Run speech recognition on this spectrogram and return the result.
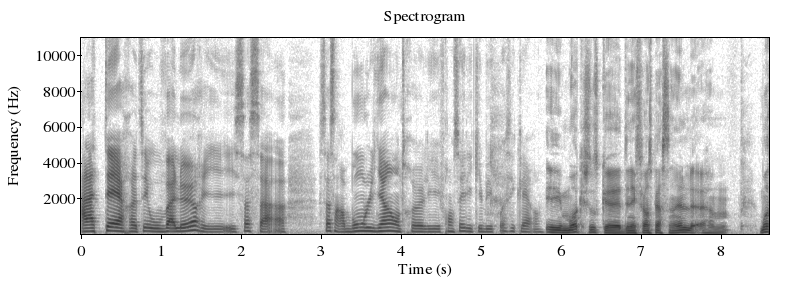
à la terre, tu sais, aux valeurs. Et, et ça, ça, ça c'est un bon lien entre les Français et les Québécois, c'est clair. Et moi, quelque chose que d'une expérience personnelle, euh, moi,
